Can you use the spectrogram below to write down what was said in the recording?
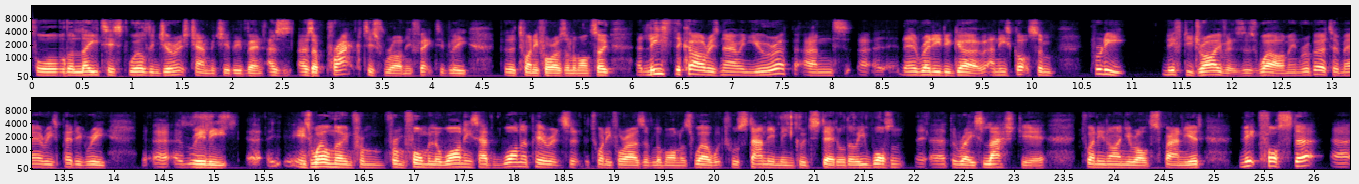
for the latest World Endurance Championship event as as a practice run, effectively for the 24 Hours of Le Mans. So at least the car is now in Europe and uh, they're ready to go. And he's got some pretty nifty drivers as well. I mean, Roberto Merhi's pedigree uh, really uh, is well known from from Formula One. He's had one appearance at the 24 Hours of Le Mans as well, which will stand him in good stead. Although he wasn't at the race last year, 29 year old Spaniard Nick Foster. Uh,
